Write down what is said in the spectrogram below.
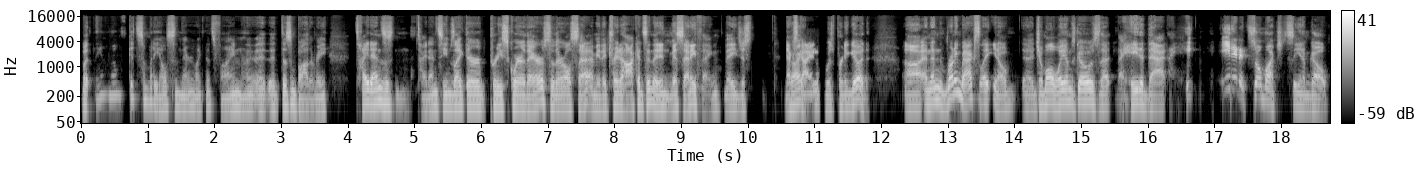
but you know, get somebody else in there. Like that's fine. It, it doesn't bother me. Tight ends, tight end seems like they're pretty square there, so they're all set. I mean, they traded Hockenson. They didn't miss anything. They just next Right. guy up was pretty good. Uh, and then running backs, like you know, uh, Jamal Williams goes. That I hated that. I hate hated it so much seeing him go.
